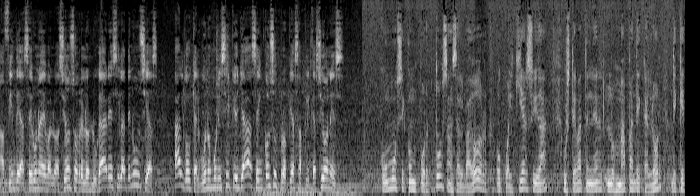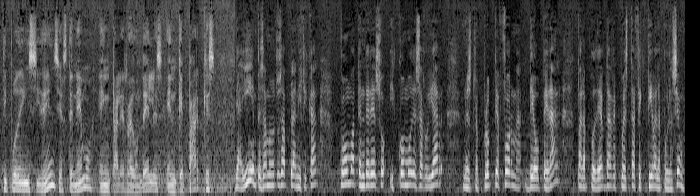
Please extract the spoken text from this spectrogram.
a fin de hacer una evaluación sobre los lugares y las denuncias, algo que algunos municipios ya hacen con sus propias aplicaciones cómo se comportó San Salvador o cualquier ciudad, usted va a tener los mapas de calor de qué tipo de incidencias tenemos en tales redondeles, en qué parques. De ahí empezamos nosotros a planificar cómo atender eso y cómo desarrollar nuestra propia forma de operar para poder dar respuesta efectiva a la población.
